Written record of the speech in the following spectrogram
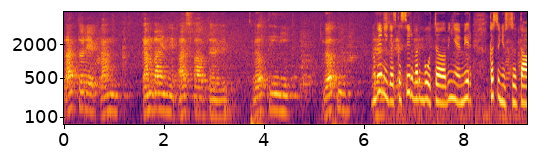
traktori, kam, kambaini, asfalta, veltīni, veltņi. Nu, vienīgais, kas ir, varbūt viņiem ir, kas viņus tā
